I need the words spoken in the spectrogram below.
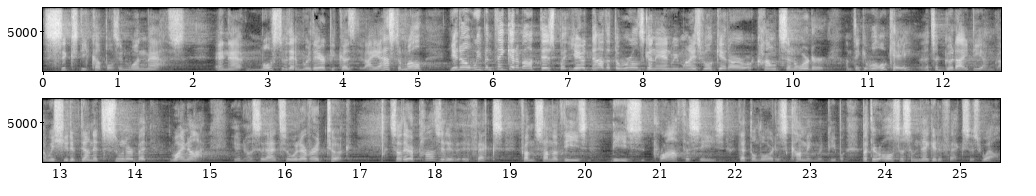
60 couples in one mass. And that most of them were there because I asked them, well, you know, we've been thinking about this, but now that the world's going to end, we might as well get our accounts in order. I'm thinking, well, okay, that's a good idea. I wish you'd have done it sooner, but why not? You know, so that so whatever it took. So there are positive effects from some of these these prophecies that the Lord is coming with people, but there are also some negative effects as well.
